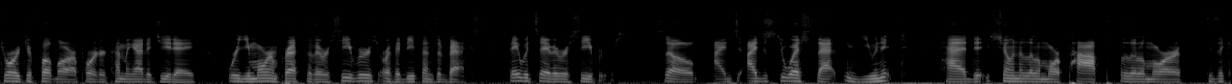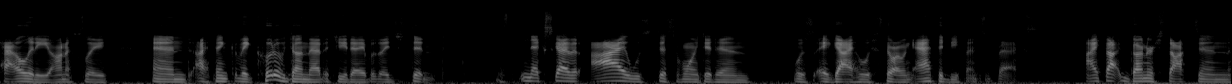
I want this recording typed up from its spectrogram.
Georgia football reporter coming out of G Day, were you more impressed with the receivers or the defensive backs? They would say the receivers. So I, I just wish that unit had shown a little more pop, a little more physicality, honestly. And I think they could have done that at G Day, but they just didn't. The next guy that I was disappointed in was a guy who was throwing at the defensive backs. I thought Gunner Stockton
